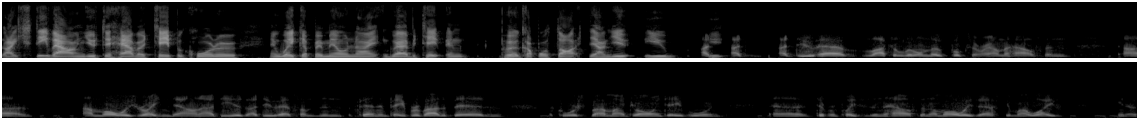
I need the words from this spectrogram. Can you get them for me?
like Steve Allen used to have a tape recorder and wake up in the middle of the night and grab a tape and put a couple of thoughts down. You, you, you I, I, I do have lots of little notebooks around the house, and uh, I'm always writing down ideas. I do have something, pen and paper by the bed, and of course by my drawing table, and uh, different places in the house. And I'm always asking my wife, you know,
